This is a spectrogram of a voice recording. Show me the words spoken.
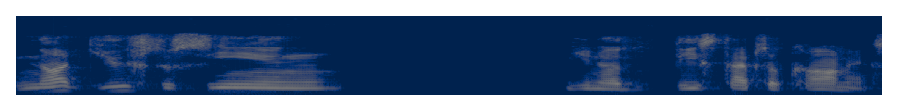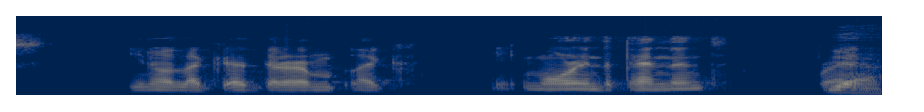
not used to seeing you know these types of comics you know like uh, that are like more independent right Yeah.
